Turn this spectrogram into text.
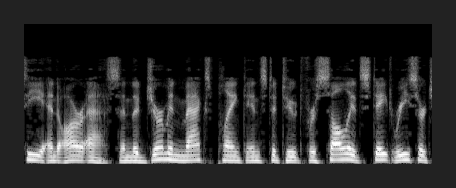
CNRS and the German Max Planck Institute for Solid State Research.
